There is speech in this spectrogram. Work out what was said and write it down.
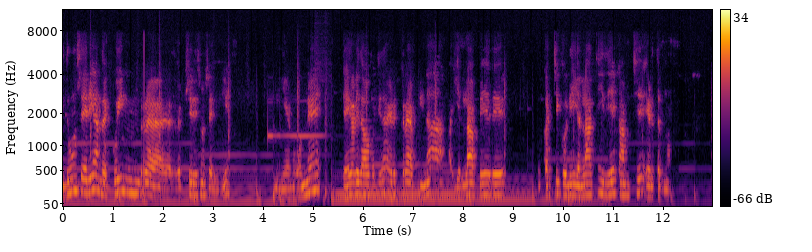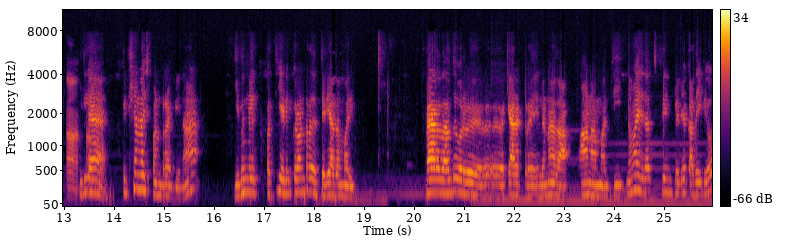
இதுவும் சரி அந்த குயின்ற வெப் சீரிஸும் சரி நீங்க ஒண்ணு ஜெயலலிதாவை பத்தி தான் எடுக்கிற அப்படின்னா எல்லா பேரு கட்சி கொடி எல்லாத்தையும் இதையே காமிச்சு எடுத்துடணும். ஆ, இல்ல ஃபிக்ஷனலைஸ் பண்ற அப்படின்னா இவங்களுக்கு பத்தி எடுக்கிறோன்றது தெரியாத மாதிரி. வேற ஏதாவது ஒரு கேரக்டர் இல்லைன்னா அதை ஆனா மாத்தி இந்த மாதிரி ஏதாவது ஸ்கிரீன் பிளேலயோ கதையிலயோ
